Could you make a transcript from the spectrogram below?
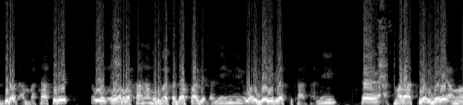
dura dhaabbataa ture. Warra kana murna sadaffaa jedhanii walga'ii irratti kaasanii asmaraatti walga'ee amma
